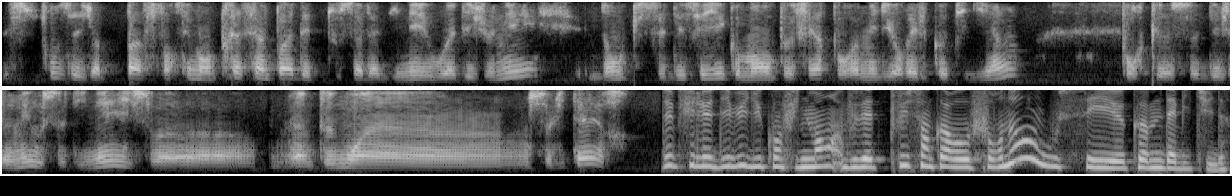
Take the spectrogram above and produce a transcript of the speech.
Je trouve que c'est déjà pas forcément très sympa d'être tout seul à dîner ou à déjeuner. Donc c'est d'essayer comment on peut faire pour améliorer le quotidien, pour que ce déjeuner ou ce dîner il soit un peu moins solitaire. Depuis le début du confinement, vous êtes plus encore au fourneau ou c'est euh, comme d'habitude?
